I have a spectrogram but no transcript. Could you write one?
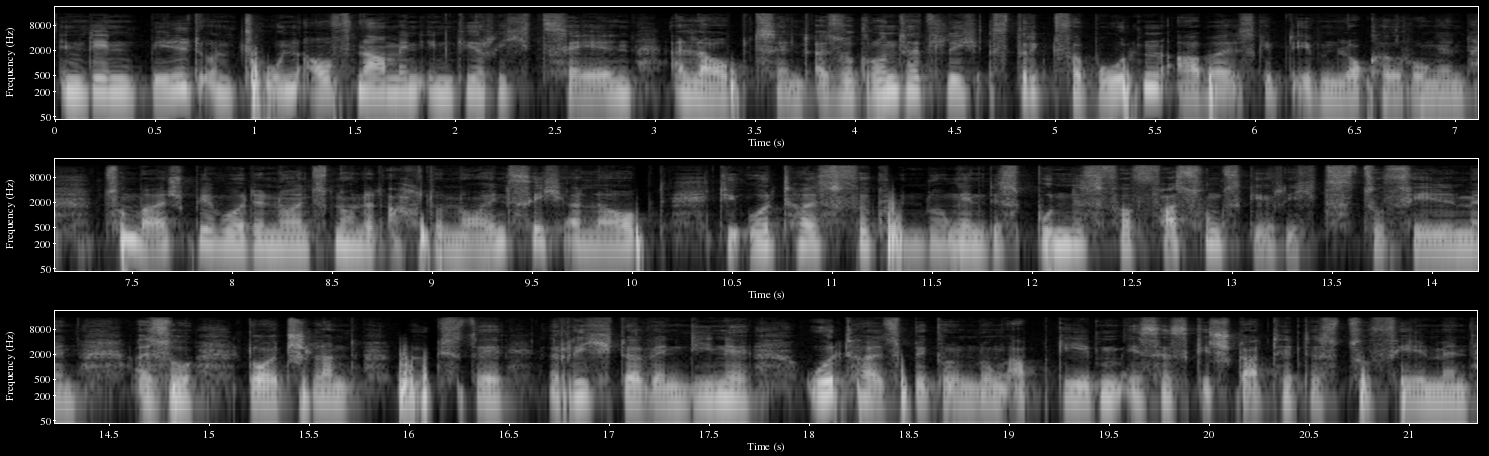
in denen Bild- und Tonaufnahmen in Gerichtssälen erlaubt sind. Also grundsätzlich strikt verboten, aber es gibt eben Lockerungen. Zum Beispiel wurde 1998 erlaubt, die Urteilsverkündungen des Bundesverfassungsgerichts zu filmen. Also Deutschland höchste Richter, wenn die eine Urteilsbegründung abgeben, ist es gestattet, es zu filmen.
